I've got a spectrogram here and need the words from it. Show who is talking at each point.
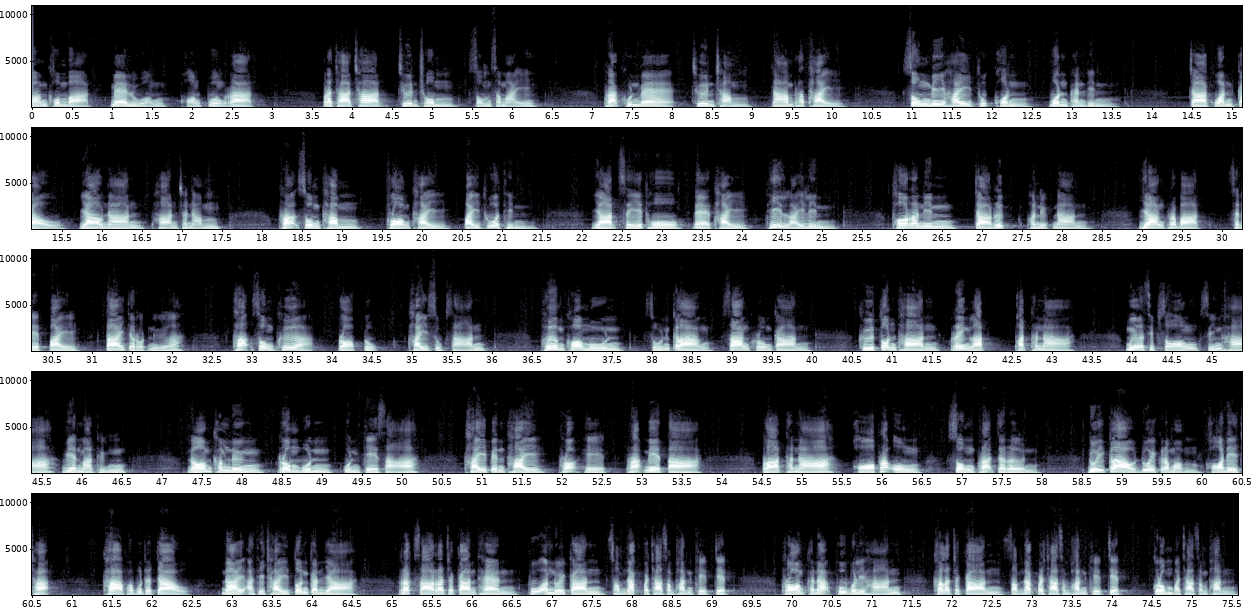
Speaker 1: บังคมบาทแม่หลวงของปวงราช ประชาชาติชื่นชมสมสมัย พระคุณแม่ชื่นช่ำน้ำพระไทย ทรงมีให้ทุกคนบนแผ่นดิน จากวันเก่ายาวนานผ่านฉนำพระทรงธรรมคลองไทยไปทั่วถิ่น หยาดเสโทแด่ไทยที่ไหลลินทรนินจารึกผนึกนาน ย่างพระบาท เสด็จไปใต้จรดเหนือ ทะทรงเพื่อปลอบปลุกไทยสุขสาร เพิ่มข้อมูล ศูนย์กลางสร้างโครงการ คือต้นทานเร่งรัดพัฒนา เมื่อ 12 สิงหาเวียนมาถึง น้อมคำนึงร่มบุญอุ่นเกษา ไทยเป็นไทยเพราะเหตุพระเมตตา ปรารถนาขอพระองค์ทรงพระเจริญ ด้วยเกล้าวด้วยกระหม่อมขอเดชะ ข้าพระพุทธเจ้า นายอธิชัยต้นกัญญา รักษาราชการแทนผู้อำนวยการสำนักประชาสัมพันธ์เขต7พร้อมคณะผู้บริหารข้าราชการสำนักประชาสัมพันธ์เขต7กรมประชาสัมพันธ์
